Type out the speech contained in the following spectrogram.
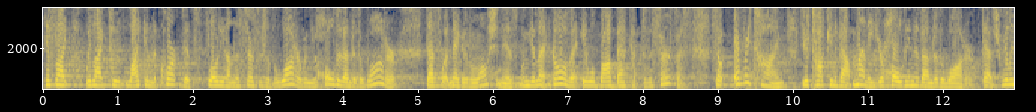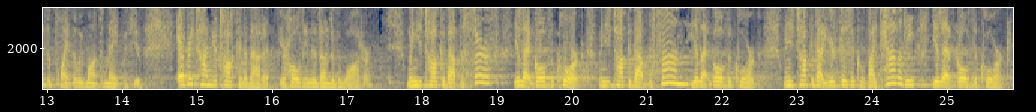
it's like we like to liken the cork that's floating on the surface of the water. When you hold it under the water, that's what negative emotion is. When you let go of it, it will bob back up to the surface. So every time you're talking about money, you're holding it under the water. That's really the point that we want to make with you. Every time you're talking about it, you're holding it under the water. When you talk about the surf, you let go of the cork. When you talk about the sun, you let go of the cork. When you talk about your physical vitality, you let go of the cork.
